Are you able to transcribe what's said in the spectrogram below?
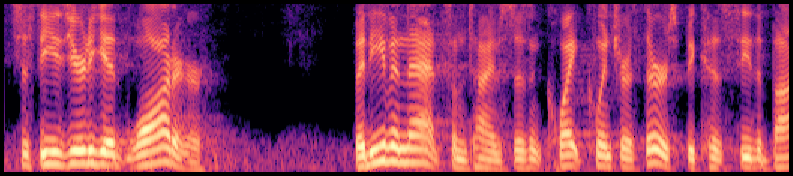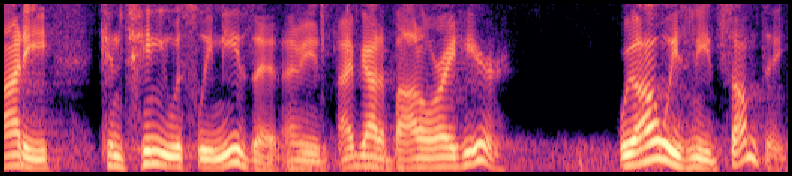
It's just easier to get water. But even that sometimes doesn't quite quench our thirst because, see, the body continuously needs it. I mean, I've got a bottle right here. We always need something.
